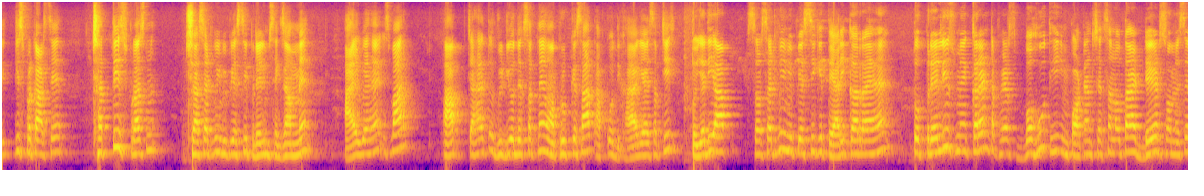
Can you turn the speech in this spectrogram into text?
किस प्रकार से? 36 प्रश्न, छियासठवीं बीपीएससी प्रीलिम्स एग्ज़ाम में। आए हुए हैं इस बार। आप चाहे तो वीडियो देख सकते हैं, वहाँ प्रूफ के साथ आपको दिखाया गया है सब चीज़। तो यदि आप सड़सठवीं बीपीएससी की तैयारी कर रहे हैं तो प्रेलिम्स में करंट अफेयर्स बहुत ही इंपॉर्टेंट सेक्शन होता है। डेढ़ सौ में से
